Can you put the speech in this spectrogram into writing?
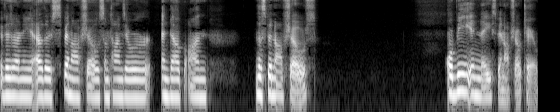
if there's any other spin-off shows sometimes they will end up on the spin-off shows. Or be in a spin-off show too.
